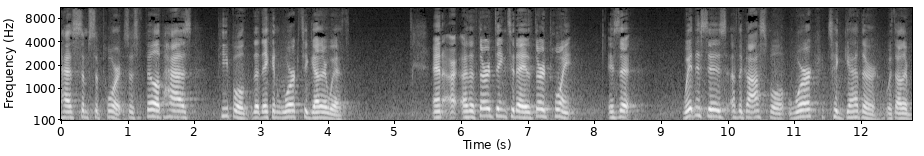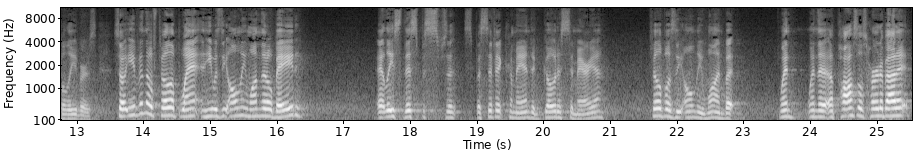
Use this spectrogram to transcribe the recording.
has some support. So Philip has people that they can work together with. And our, uh, the third thing today, the third point, is that witnesses of the gospel work together with other believers. So even though Philip went and he was the only one that obeyed, at least this specific command to go to Samaria. Philip was the only one, but when, when the apostles heard about it,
